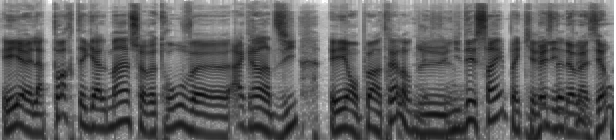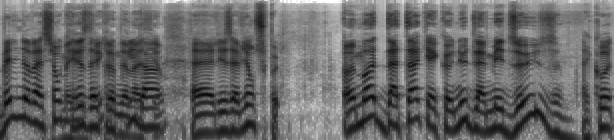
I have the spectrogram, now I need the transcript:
Et euh, la porte également se retrouve euh, agrandie. Et on peut entrer. Alors, une idée simple hein, qui belle risque d'être- innovation. Belle innovation qui risque d'être prise dans euh, les avions sous peu. Un mode d'attaque inconnu de la méduse? Écoute,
